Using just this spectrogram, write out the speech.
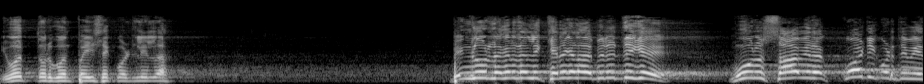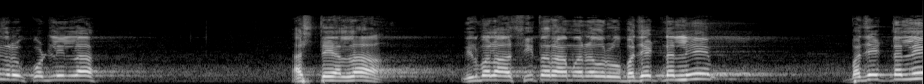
ಇವತ್ತಿನವರೆಗೂ ಒಂದು ಪೈಸೆ ಕೊಡಲಿಲ್ಲ. ಬೆಂಗಳೂರು ನಗರದಲ್ಲಿ ಕೆರೆಗಳ ಅಭಿವೃದ್ಧಿಗೆ ಮೂರು ಸಾವಿರ ಕೋಟಿ ಕೊಡ್ತೀವಿ ಅಂದರು ಕೊಡಲಿಲ್ಲ. ಅಷ್ಟೇ ಅಲ್ಲ, ನಿರ್ಮಲಾ ಸೀತಾರಾಮನ್ ಅವರು ಬಜೆಟ್ನಲ್ಲಿ ಬಜೆಟ್ನಲ್ಲಿ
